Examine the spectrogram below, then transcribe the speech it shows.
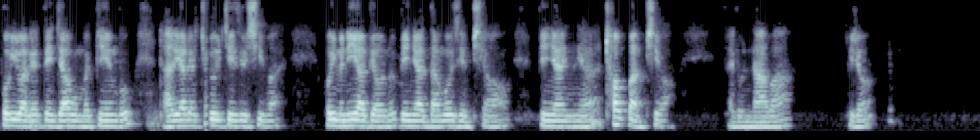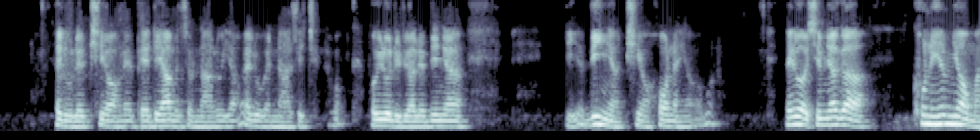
ဘုန်းကြီးကလည်းသင်ကြားဖို့မပြင်းဖို့ဒါတွေကလည်းကျိုးကျေးဇူးရှိပါတယ် ဘုန်းကြီးမနေ့ကပြောလို့ပညာတန်ဖို့စဉ်ဖြစ်အောင်ပညာညာအထောက်ပံ့ဖြစ်အောင်အဲ့လိုနာပါပြီးတော့အဲ့လိုလည်းဖြစ်အောင်လည်းဘယ်တရားမဆိုနာလို့ရအောင်အဲ့လိုပဲနာစေချင်တယ်ပေါ့ဘုန်းကြီးတို့တွေကလည်းပညာဒီအသိဉာဏ်ဖြစ်အောင်ဟောနိုင်အောင်ပေါ့အဲ့တော့ရှင်မြတ်ကခုနှစ်ရက်မြောက်မှာ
